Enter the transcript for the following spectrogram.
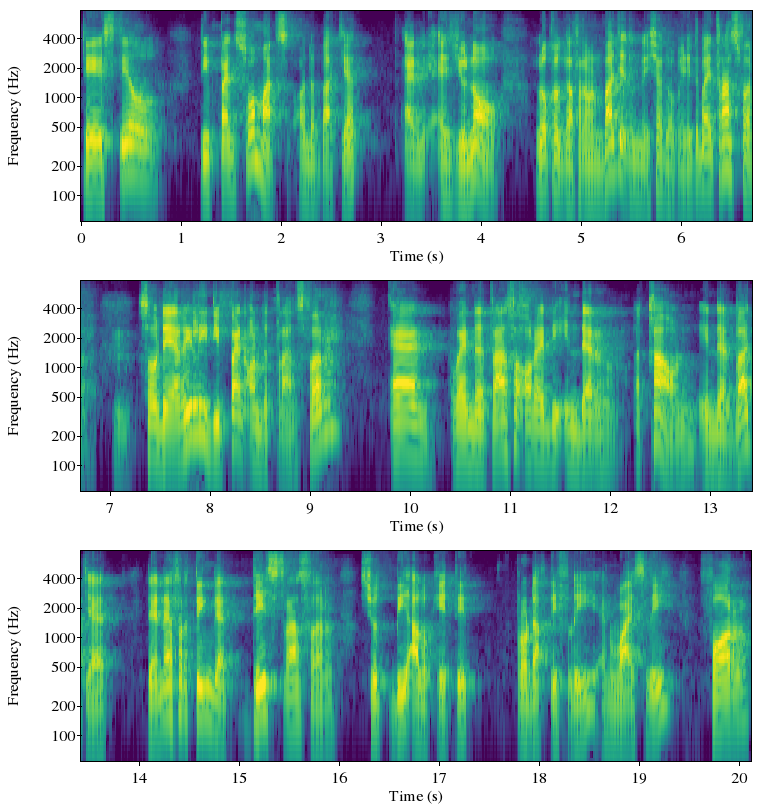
they still depend so much on the budget. And as you know local government budget in Indonesia dominated by transfer hmm. so they really depend on the transfer and when the transfer already in their account in their budget they never think that this transfer should be allocated productively and wisely for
